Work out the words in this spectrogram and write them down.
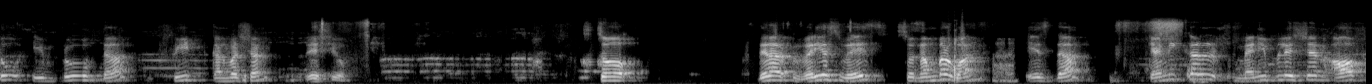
to improve the feed conversion ratio. So there are various ways. So number one is the chemical manipulation of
